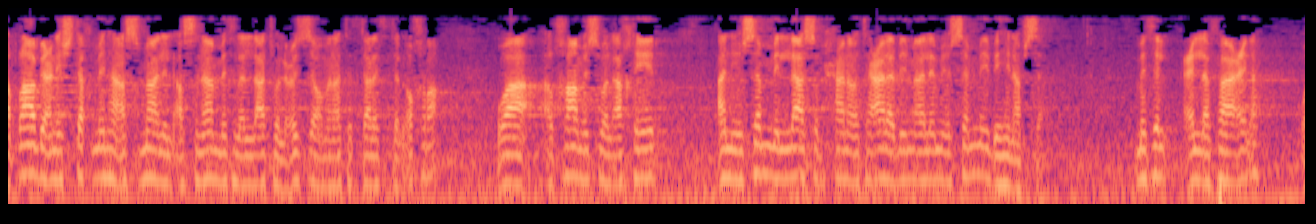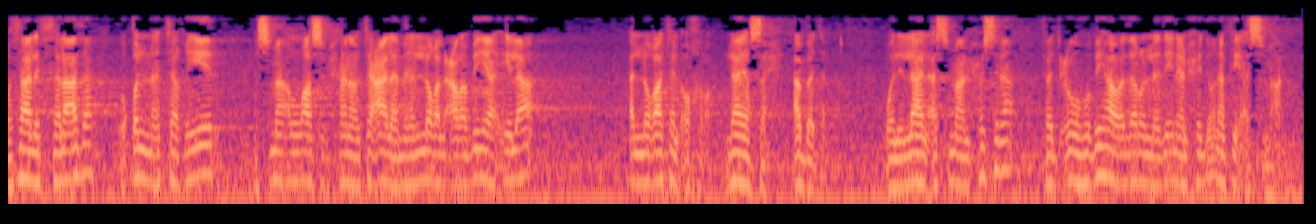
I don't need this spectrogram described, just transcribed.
الرابع أن يشتق منها أسماء للأصنام مثل اللات والعزة ومناة الثالثة الأخرى والخامس والأخير أن يسمي الله سبحانه وتعالى بما لم يسمي به نفسه مثل علة فاعلة وثالث ثلاثة وقلنا تغيير أسماء الله سبحانه وتعالى من اللغة العربية إلى اللغات الأخرى لا يصح أبدا. ولله الأسماء الحسنى فادعوه بها وذروا الذين يلحدون في أسمائه.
